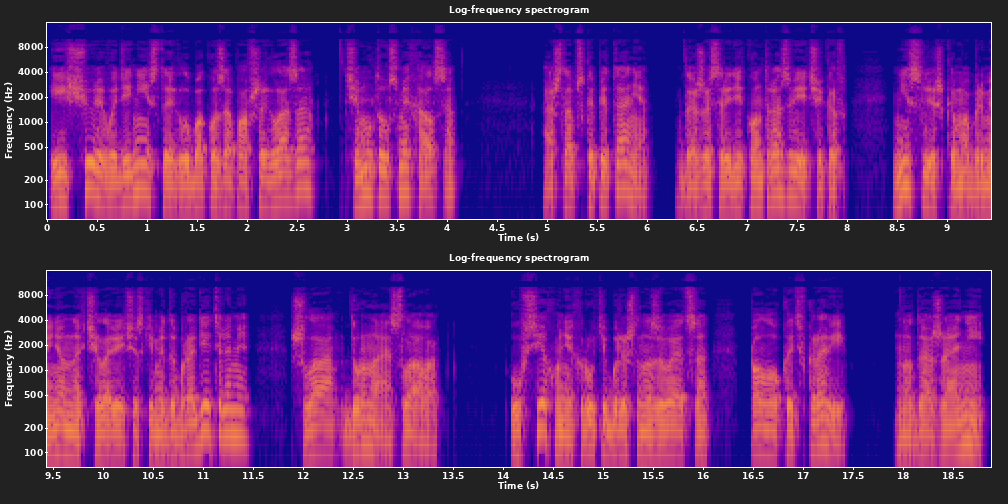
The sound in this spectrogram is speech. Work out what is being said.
и, щуря водянистые, глубоко запавшие глаза, чему-то усмехался. А штабс-капитане, даже среди контрразведчиков, не слишком обремененных человеческими добродетелями, шла дурная слава. У всех у них руки были, что называется, по локоть в крови. Но даже они,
